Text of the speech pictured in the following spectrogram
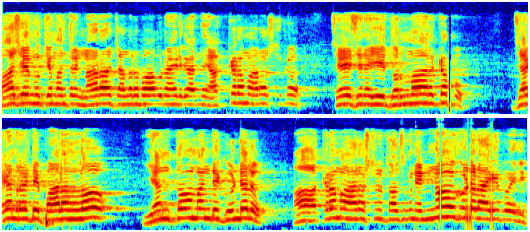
మాజీ ముఖ్యమంత్రి నారా చంద్రబాబు నాయుడు గారిని అక్రమ అరెస్టుగా చేసిన ఈ దుర్మార్గపు జగన్ రెడ్డి పాలనలో ఎంతోమంది గుండెలు ఆ అక్రమ అరెస్టును తలుచుకుని ఎన్నో గుండెలు ఆగిపోయినాయి.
